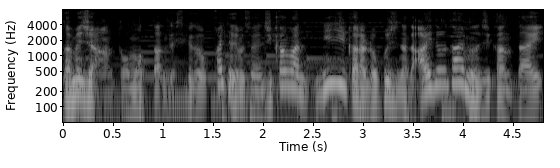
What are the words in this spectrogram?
ダメじゃんと思ったんですけど、書いてありますよね。時間が2時から6時なんで、アイドルタイムの時間帯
